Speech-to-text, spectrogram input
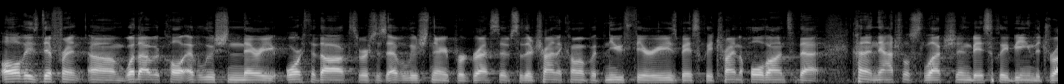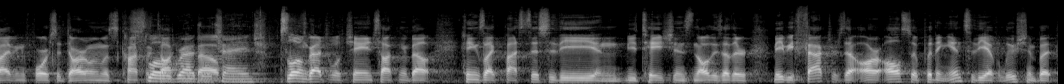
all these different, um, what I would call evolutionary orthodox versus evolutionary progressive. So they're trying to come up with new theories, basically trying to hold on to that kind of natural selection, basically being the driving force that Darwin was constantly Slow, talking gradual about. change. Slow and gradual change, talking about things like plasticity and mutations and all these other maybe factors that are also putting into the evolution. But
